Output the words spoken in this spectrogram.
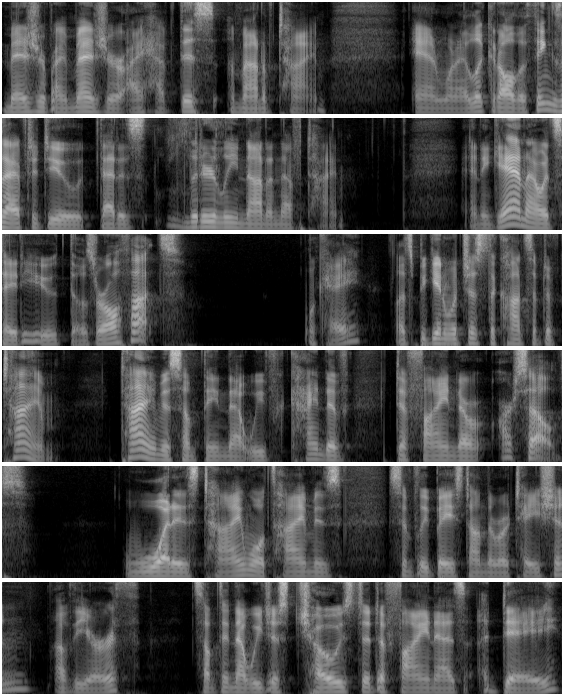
measure by measure, I have this amount of time. And when I look at all the things I have to do, that is literally not enough time. And again, I would say to you, those are all thoughts. Okay. Let's begin with just the concept of time. Time is something that we've kind of defined our, ourselves. What is time? Well, time is simply based on the rotation of the earth, something that we just chose to define as a day,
